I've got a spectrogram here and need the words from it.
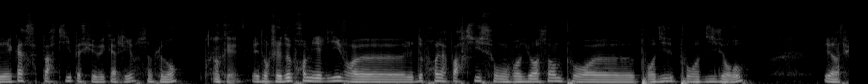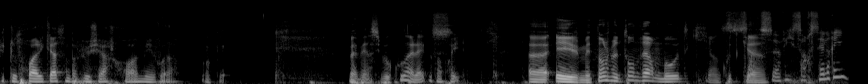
il y a quatre parties parce qu'il y avait quatre livres simplement. Ok. Et donc les deux premiers livres, euh, les deux premières parties sont vendus ensemble pour, euh, pour, 10, pour 10 euros. Et ensuite le 3 et le 4 sont un peu plus chers, je crois, mais voilà. Bah, merci beaucoup, Alex. prie. Euh, et maintenant, je me tourne vers Maud qui a un coup de cœur. Sorcerie, sorcellerie.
